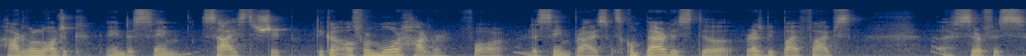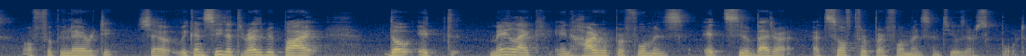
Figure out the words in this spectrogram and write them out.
hardware logic in the same sized chip. They can offer more hardware for the same price. Let's compare this to Raspberry Pi 5's uh, surface of popularity. So we can see that Raspberry Pi, though it may lack in hardware performance, it's still better at software performance and user support.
